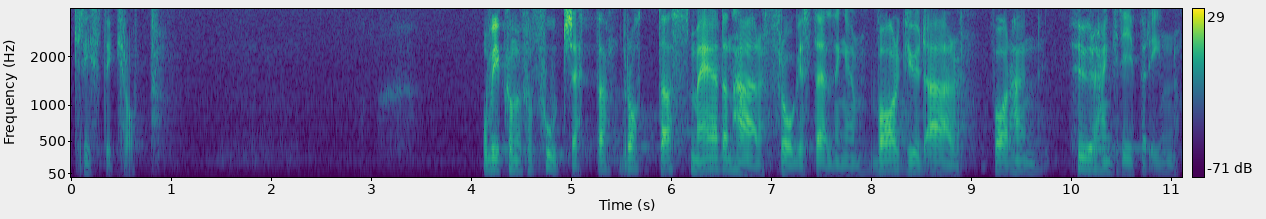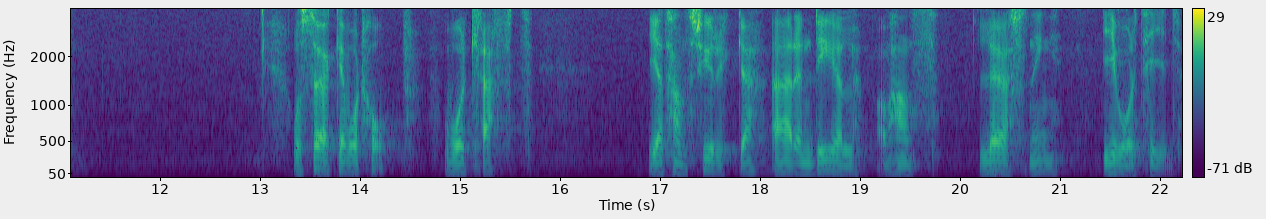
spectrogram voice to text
Kristi kropp. Och vi kommer få fortsätta brottas med den här frågeställningen, var Gud är, var han, hur han griper in. Och söka vårt hopp och vår kraft i att hans kyrka är en del av hans lösning i vår tid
